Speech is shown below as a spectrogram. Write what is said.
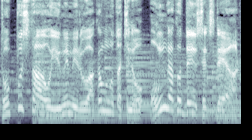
トップスターを夢見る若者たちの音楽伝説である。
